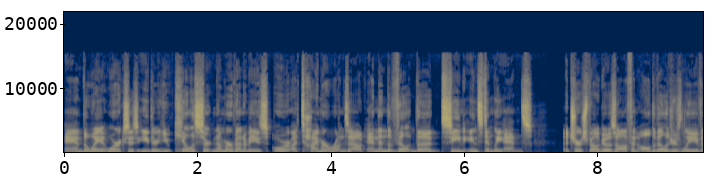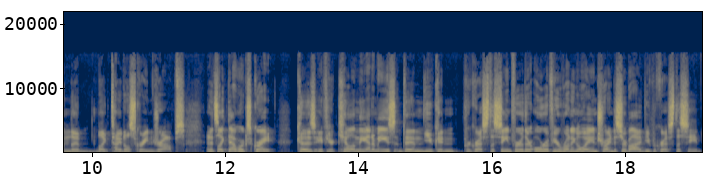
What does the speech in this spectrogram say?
and the way it works is either you kill a certain number of enemies or a timer runs out, and then the vil- the scene instantly ends. A church bell goes off, and all the villagers leave, and the like title screen drops. And it's like that works great because if you're killing the enemies, then you can progress the scene further, or if you're running away and trying to survive, you progress the scene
